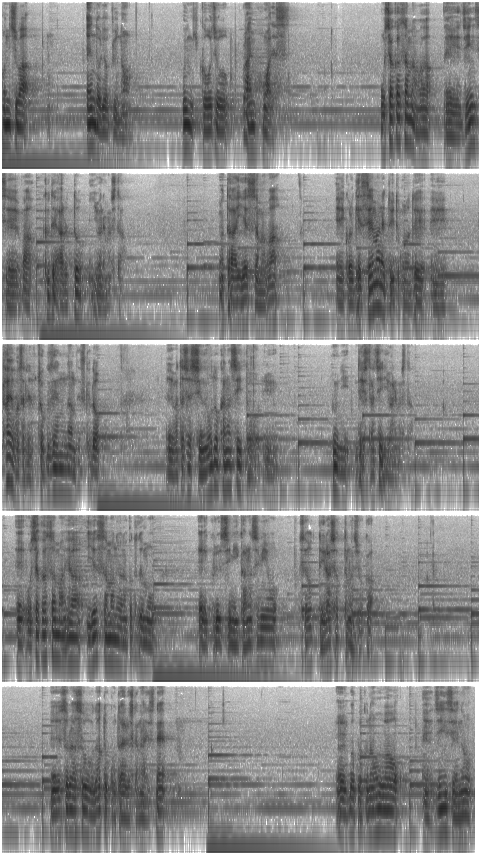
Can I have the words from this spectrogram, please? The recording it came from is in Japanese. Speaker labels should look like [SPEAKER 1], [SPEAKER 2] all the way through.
[SPEAKER 1] こんにちは。遠藤良久の運気向上ライムフォアです。お釈迦様は、えー、人生は苦であると言われました。またイエス様は、えー、これ月世マネというところで、えー、逮捕される直前なんですけど、えー、私は死ぬほど悲しいというふうに弟子たちに言われました。えお釈迦様やイエス様のようなことでも、え苦しみ悲しみを背負っていらっしゃったのでしょうか、えそれはそうだと答えるしかないですね、え僕はこの法話を、え人生の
